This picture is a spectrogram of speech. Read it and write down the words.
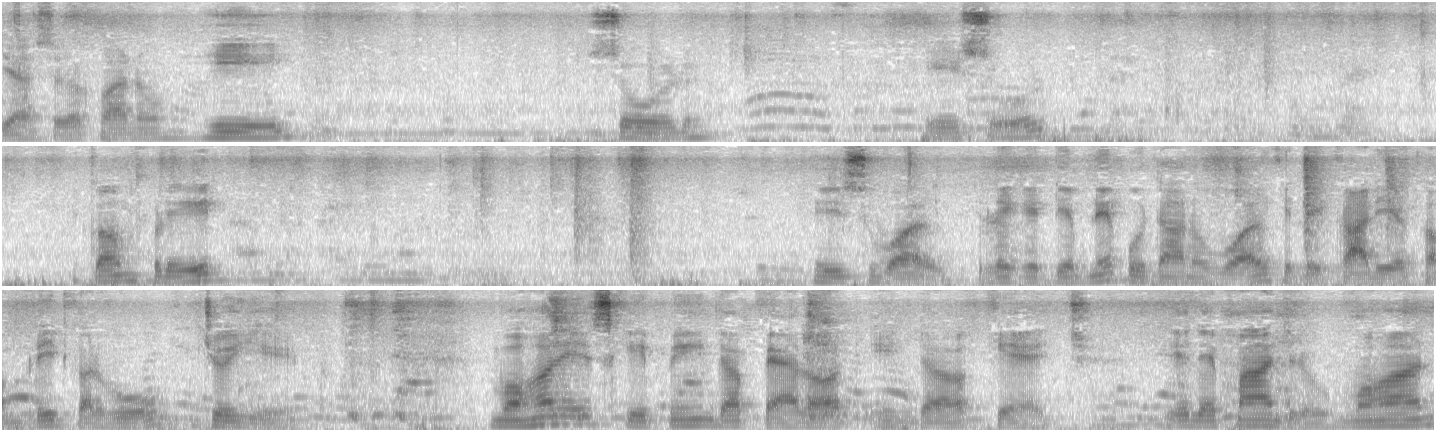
યસ લખવાનું he should he should complete his work એટલે કે તેમને પોતાનું વર્ક એટલે કાર્ય કમ્પ્લીટ કરવું જોઈએ Mohan is keeping the parrot in the cage એટલે પાંજરું. મોહન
